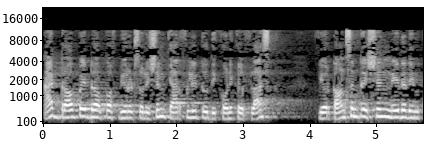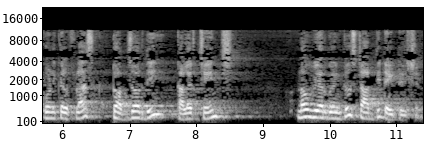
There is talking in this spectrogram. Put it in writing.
Add drop by drop of burette solution carefully to the conical flask. Your concentration needed in conical flask to observe the color change. Now we are going to start the titration.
